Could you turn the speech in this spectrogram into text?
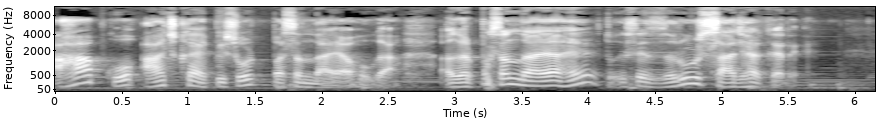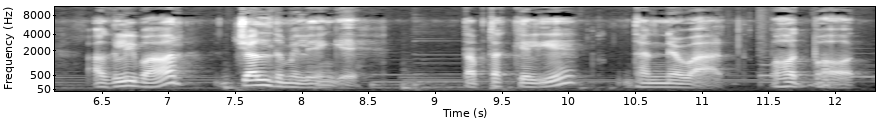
आपको आज का एपिसोड पसंद आया होगा। अगर पसंद आया है तो इसे ज़रूर साझा करें। अगली बार जल्द मिलेंगे। तब तक के लिए धन्यवाद। बहुत बहुत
